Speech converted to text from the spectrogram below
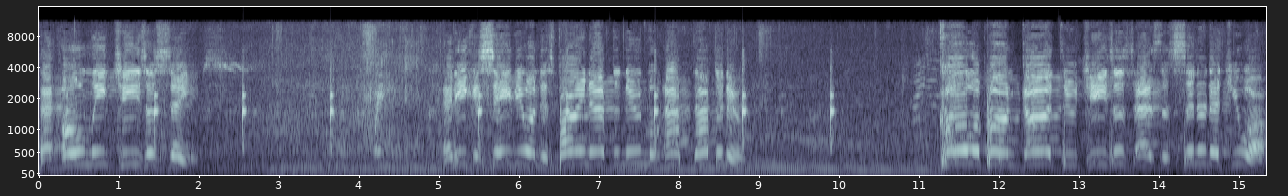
that only Jesus saves. And he can save you on this fine afternoon afternoon. Call upon God through Jesus as the sinner that you are.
